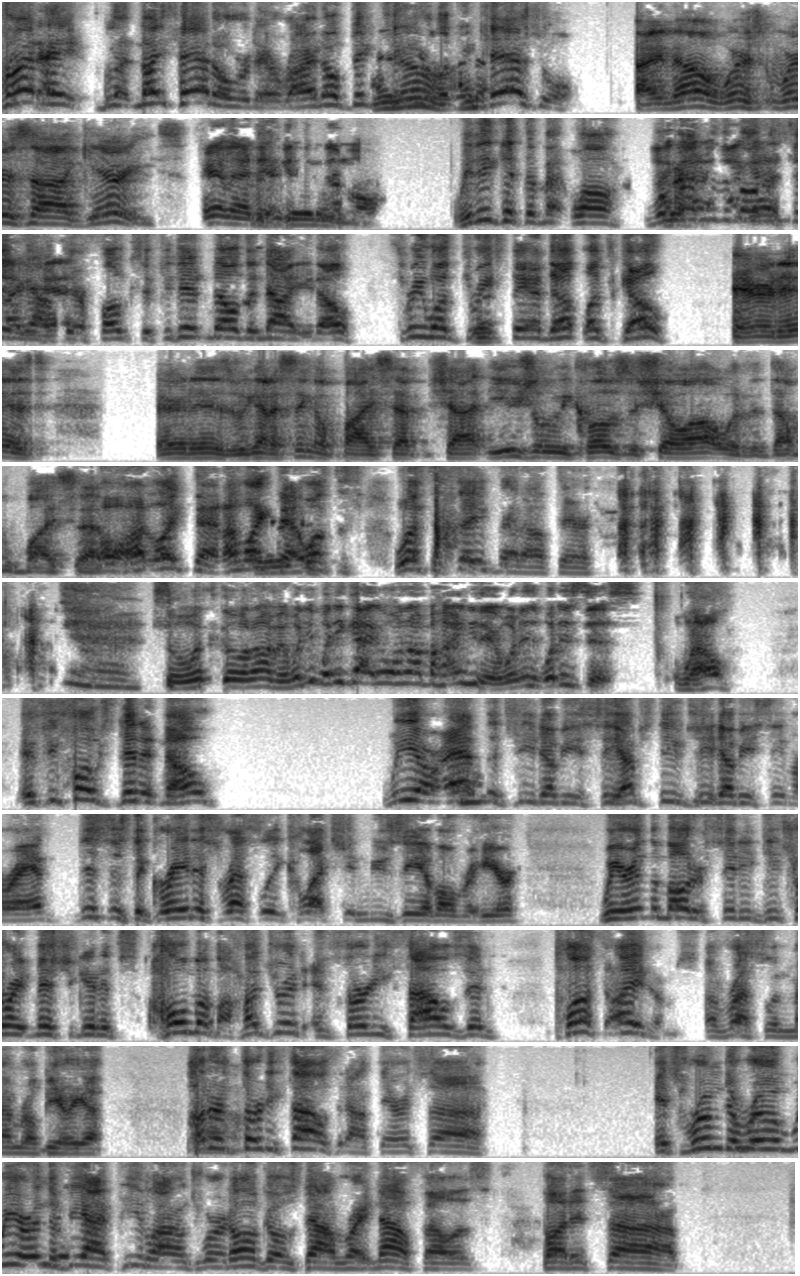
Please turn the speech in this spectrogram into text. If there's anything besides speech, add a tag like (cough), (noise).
right? Hey, nice hat over there, Rhino. Big T, you're looking I casual. I know. Where's Where's uh, Gary's? Apparently, I didn't get the memo. We didn't get the well. We're running the bonus thing out there, folks. If you didn't know, then now you know. Three one three, stand up. Let's go. There it is. There it is. We got a single bicep shot. Usually we close the show out with a double bicep. Oh, I like that. I like that. We'll have to, we'll have to save that out there. (laughs) (laughs) so what's going on, man? What do, you, what do you got going on behind you there? What is what is this? Well, if you folks didn't know, we are at the GWC. I'm Steve GWC Moran. This is the greatest wrestling collection museum over here. We are in the Motor City, Detroit, Michigan. It's home of 130,000 plus items of wrestling memorabilia 130,000 out there. It's uh it's room to room. We are in the VIP lounge where it all goes down right now, fellas. But it's uh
